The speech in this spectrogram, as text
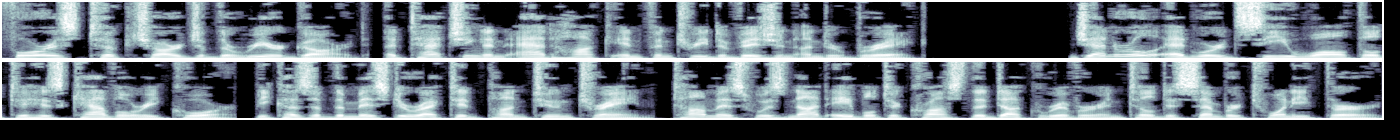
Forrest took charge of the rear guard, attaching an ad hoc infantry division under Brig. General Edward C. Walthall to his cavalry corps. Because of the misdirected pontoon train, Thomas was not able to cross the Duck River until December 23.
